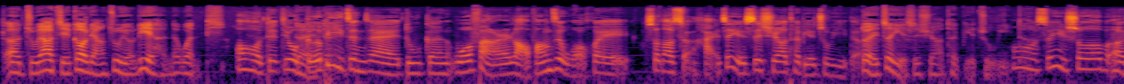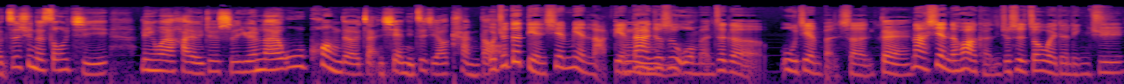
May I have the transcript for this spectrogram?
呃主要结构梁柱有裂痕的问题。哦，对，就我隔壁正在都根，我反而老房子我会受到损害，这也是需要特别注意的。对，这也是需要特别注意的。哦，所以说呃资讯的搜集，嗯，另外还有就是原来屋况的展现，你自己要看到。我觉得点线面啦，点当然就是我们这个物件本身，嗯、对，那线的话可能就是周围的邻居，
